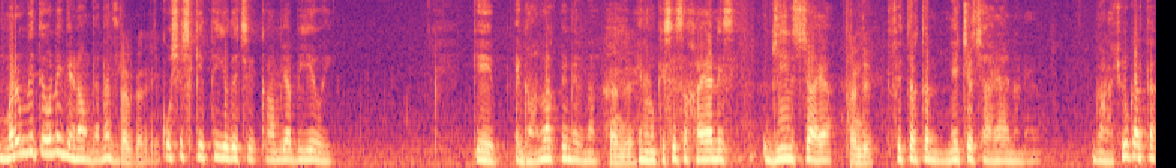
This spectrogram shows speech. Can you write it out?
ਮਰਮ ਵੀ ਤੇ ਉਹਨੇ ਹੀ ਦੇਣਾ ਹੁੰਦਾ ਨਾ ਜੀ। ਬਿਲਕੁਲ ਜੀ। ਕੋਸ਼ਿਸ਼ ਕੀਤੀ ਉਹਦੇ ਚ ਕਾਮਯਾਬੀ ਇਹ ਹੋਈ ਕਿ ਇਹ ਗਾਣ ਲੱਗ ਪਏ ਮੇਰੇ ਨਾਲ। ਹਾਂਜੀ। ਇਹਨਾਂ ਨੂੰ ਕਿਸੇ ਸਿਖਾਇਆ ਨਹੀਂ ਸੀ। ਜੀਨਸ ਚ ਆਇਆ। ਹਾਂਜੀ। ਫਿਤਰਤਨ ਨੇਚਰ ਚ ਆਇਆ ਇਹਨਾਂ ਨੇ। ਗਾਣਾ ਸ਼ੁਰੂ ਕਰਤਾ।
